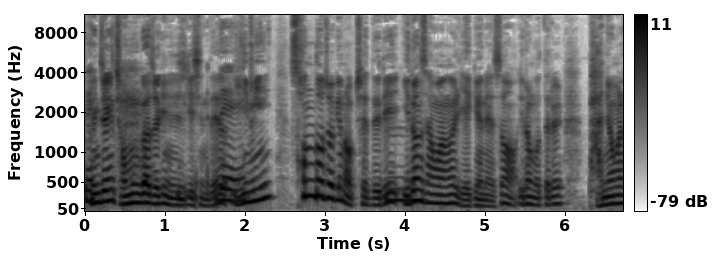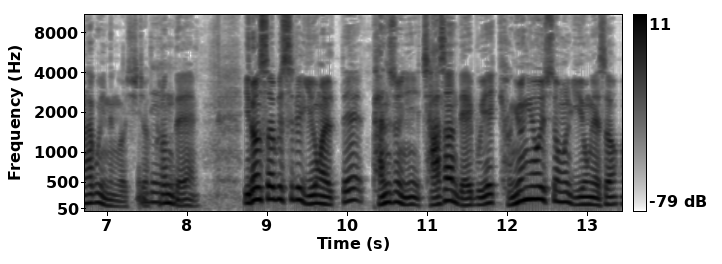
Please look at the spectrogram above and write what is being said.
네. 굉장히 전문가적인 인식이신데요. 네. 이미 선도적인 업체들이 음. 이런 상황을 예견해서 이런 것들을 반영을 하고 있는 있는 것이죠. 네. 그런데 이런 서비스를 이용할 때 단순히 자산 내부의 경영 효율성을 이용해서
